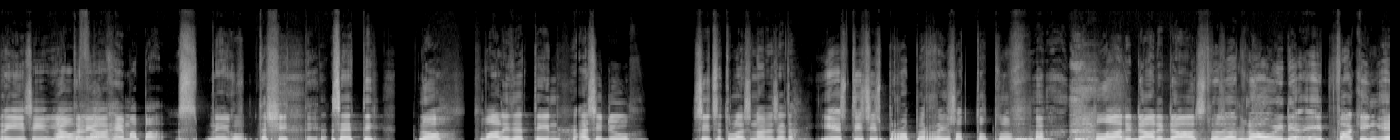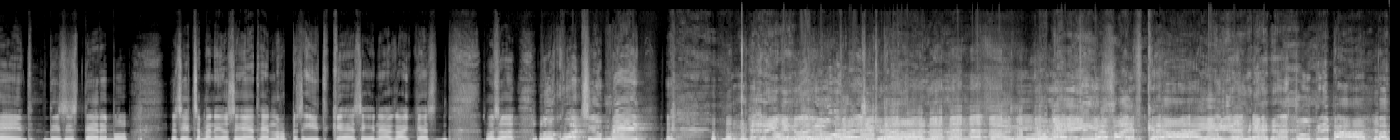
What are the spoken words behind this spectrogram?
riisi, jauhelia, fuck? hemapa, niinku Mitä shittiä? setti. No, valitettiin, as you do. Sitten se tulee se nainen sieltä, yes, this is proper risotto. Laadi daadi da. Mä sanoin, no, it, it fucking ain't. This is terrible. Ja sitten se meni jo siihen, että Henna rupesi itkee siinä ja kaikkea. Sitten mä sanoin, look what you made! I know what you done! Se on niin You hyvä. made my wife cry! Boopidi paappa!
